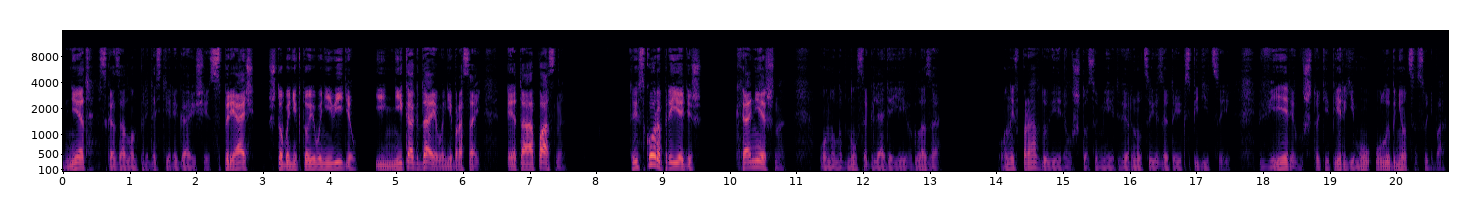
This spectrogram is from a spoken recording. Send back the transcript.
«Нет», — сказал он предостерегающе, — «спрячь, чтобы никто его не видел, и никогда его не бросай. Это опасно». «Ты скоро приедешь?» «Конечно», — он улыбнулся, глядя ей в глаза. Он и вправду верил, что сумеет вернуться из этой экспедиции. Верил, что теперь ему улыбнется судьба.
